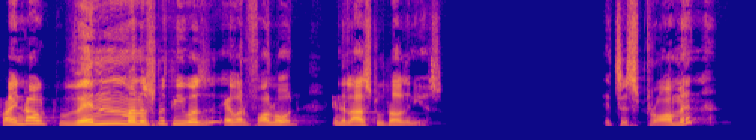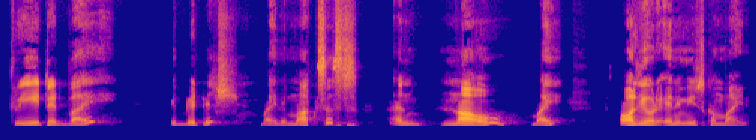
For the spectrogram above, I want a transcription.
find out when Manusmriti was ever followed in the last 2000 years. It's a straw man created by the British, by the Marxists, and now by all your enemies combined.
